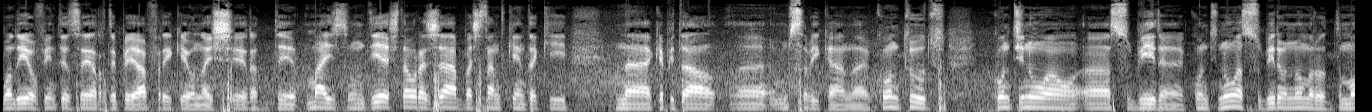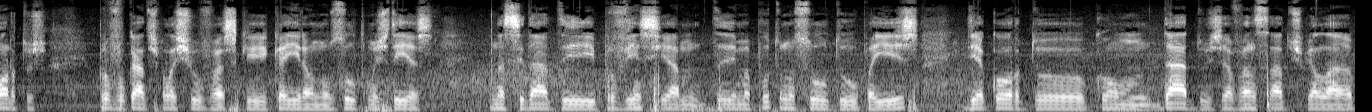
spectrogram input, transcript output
Bom dia, ouvintes da RTP África. Eu nascer de mais um dia. Esta hora já bastante quente aqui na capital uh, moçambicana. Contudo, continuam a subir, continua a subir o número de mortos provocados pelas chuvas que caíram nos últimos dias na cidade e província de Maputo, no sul do país. De acordo com dados avançados pela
